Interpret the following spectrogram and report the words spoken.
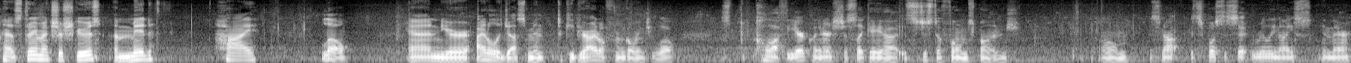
Has three mixture screws, a mid, high, low, and your idle adjustment to keep your idle from going too low. Just pull off the air cleaner. It's just like a, uh, it's just a foam sponge. Um, it's not, it's supposed to sit really nice in there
